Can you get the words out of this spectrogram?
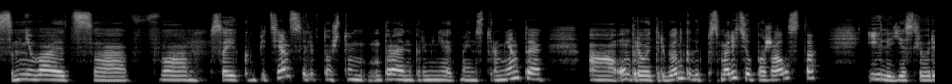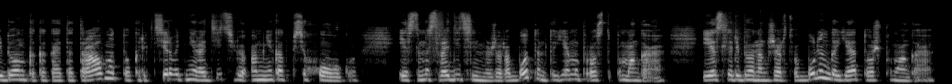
сомневается в своей компетенции или в том, что он правильно применяет мои инструменты, а, он приводит ребенка, говорит, посмотрите его, пожалуйста. Или если у ребенка какая-то травма, то корректировать не родителю, а мне как психологу. Если мы с родителями уже работаем, то я ему просто помогаю. Если ребенок жертва буллинга, я тоже помогаю.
